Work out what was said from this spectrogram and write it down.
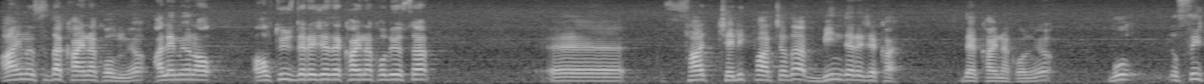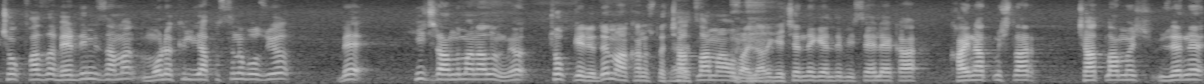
Aynı ısıda kaynak olmuyor. Alüminyum al- 600 derecede kaynak oluyorsa e, saç çelik parçada 1000 derece kay- de kaynak oluyor. Bu ısıyı çok fazla verdiğimiz zaman molekül yapısını bozuyor ve hiç randıman alınmıyor. Çok geliyor değil mi Hakan Usta? Çatlama olayları. Geçen de geldi bir SLK kaynatmışlar, çatlamış, üzerine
